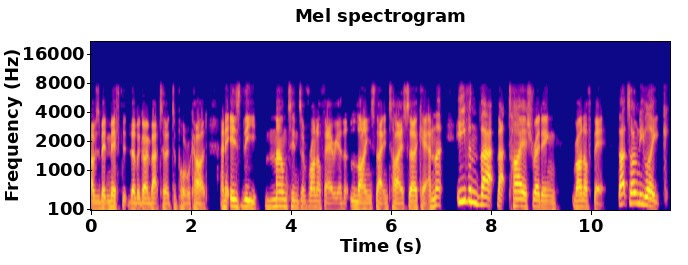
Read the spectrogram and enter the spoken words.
I was a bit miffed that, that we're going back to to Paul Ricard, and it is the mountains of runoff area that lines that entire circuit, and that even that that tire shredding runoff bit, that's only like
